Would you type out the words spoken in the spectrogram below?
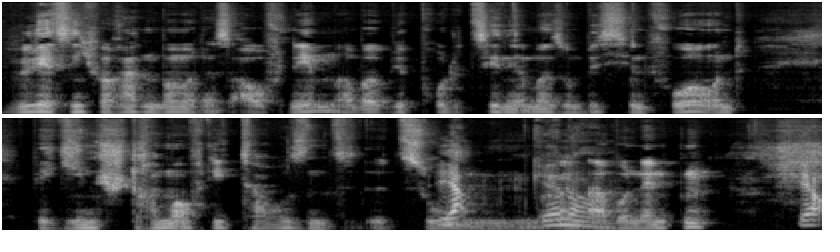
will jetzt nicht verraten, wann wir das aufnehmen, aber wir produzieren ja immer so ein bisschen vor und wir gehen stramm auf die 1000 äh, zu ja, genau. Abonnenten. Ja.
